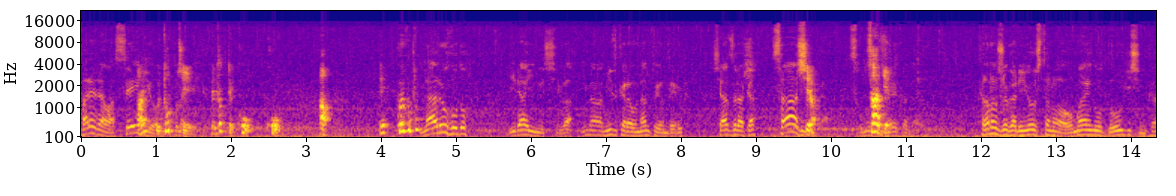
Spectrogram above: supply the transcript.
彼らは正義を求めている。えだってこうこう。あえこういうこと？なるほど。依頼主は今は自らを何と呼んでいる？シャズラか？サーディサーディ彼女が利用したのはお前の道義心か？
